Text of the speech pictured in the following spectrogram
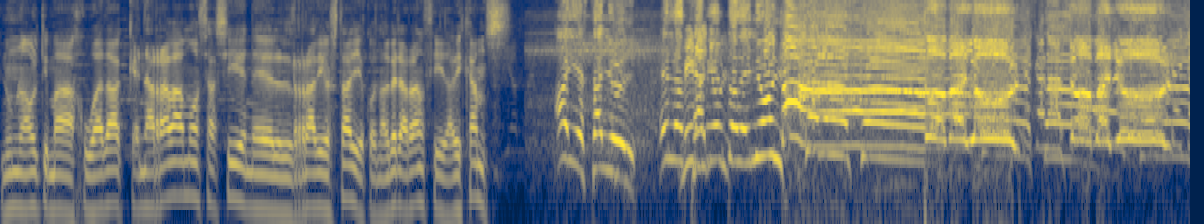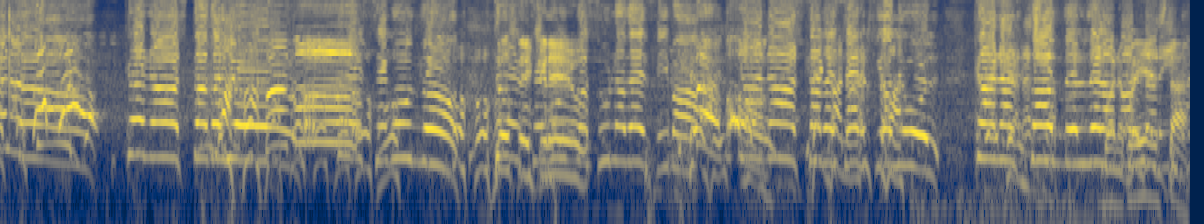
en una última jugada que narrábamos así en el Radio Estadio con Albert Arranzi y David Camps. Ahí está Yul. El lanzamiento de Yul. ¡Canasta! ¡Toma Yul! ¡Toma Yul! ¡Canasta de Yul! ¡Tres segundos! No te creo. una décima! ¡Canasta de Sergio Yul! Canastón del de la Bueno, pues ahí está.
